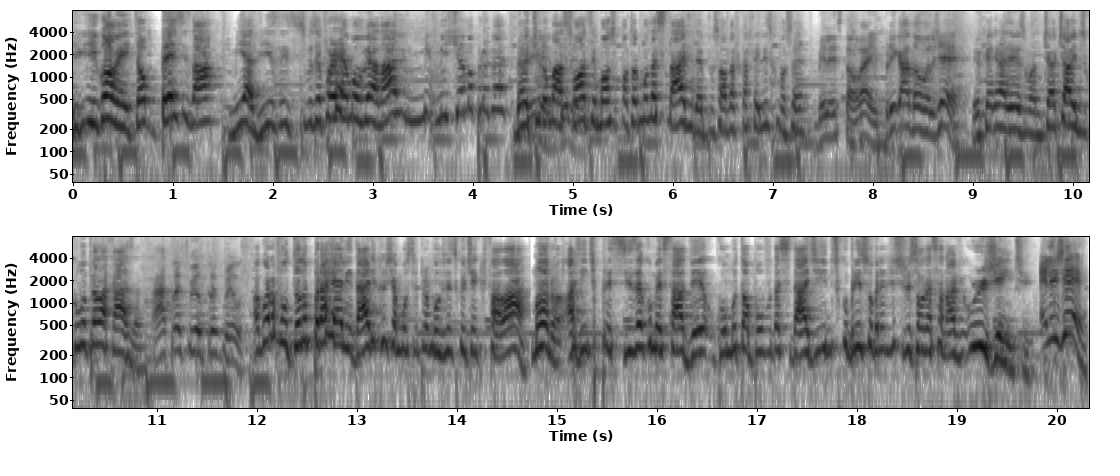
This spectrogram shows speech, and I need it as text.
I- igualmente, então precisar, me avisa. E se você for remover a nave, me, me chama pra ver. Daí eu tiro Beleza, umas beleza. fotos e mostro pra todo mundo da cidade. Daí o pessoal vai ficar feliz com você. Beleza, então, velho. Brigadão, LG. Eu que agradeço, mano. Tchau, tchau. E desculpa pela casa. Ah, tranquilo, tranquilo. Agora voltando pra realidade que eu já mostrei pra vocês que eu tinha que falar. Mano, a gente precisa começar a ver como tá o povo da cidade e descobrir sobre a destruição dessa nave urgente. LG,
